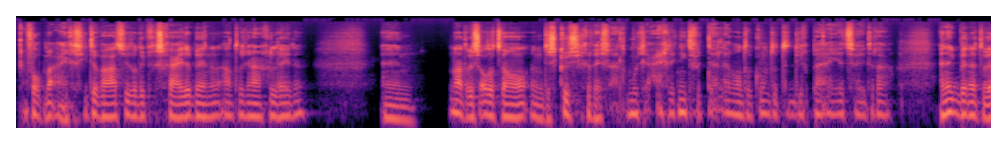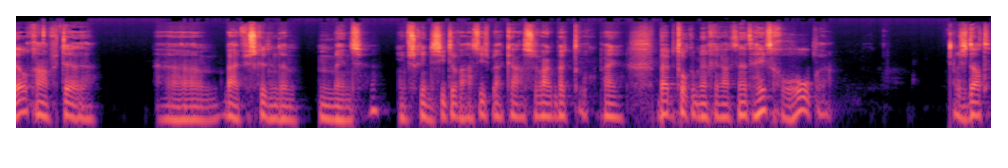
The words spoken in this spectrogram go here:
Bijvoorbeeld mijn eigen situatie, dat ik gescheiden ben een aantal jaar geleden. En nou, er is altijd wel een discussie geweest. Nou, dat moet je eigenlijk niet vertellen, want dan komt het te dichtbij, et cetera. En ik ben het wel gaan vertellen uh, bij verschillende mensen. In verschillende situaties bij casus waar ik bij betrokken, bij, ben geraakt. En het heeft geholpen. Dus dat,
